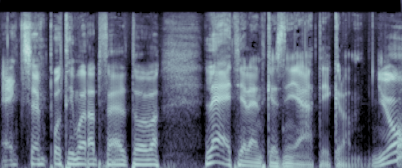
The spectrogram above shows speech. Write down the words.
egy szempoti marad feltolva. Lehet jelentkezni játékra. Jó,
